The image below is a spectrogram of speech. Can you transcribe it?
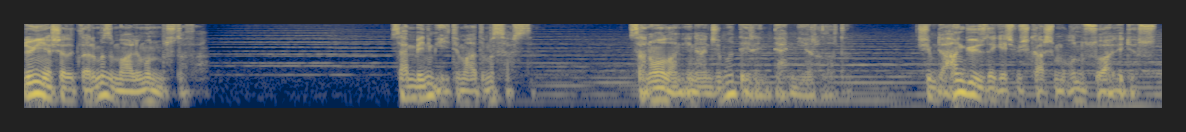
Dün yaşadıklarımız malumun Mustafa. Sen benim itimadımı sarstın. Sana olan inancımı derinden yaraladın. Şimdi hangi yüzle geçmiş karşıma bunu sual ediyorsun?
